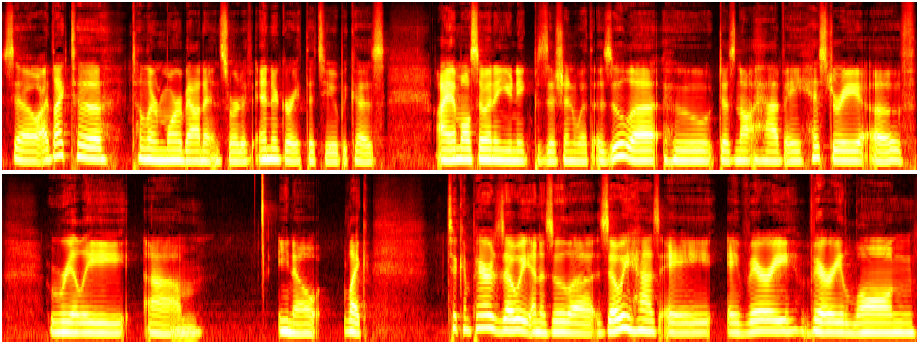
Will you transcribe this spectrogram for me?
So I'd like to to learn more about it and sort of integrate the two because I am also in a unique position with Azula, who does not have a history of really, um, you know, like to compare Zoe and Azula, Zoe has a a very very long,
